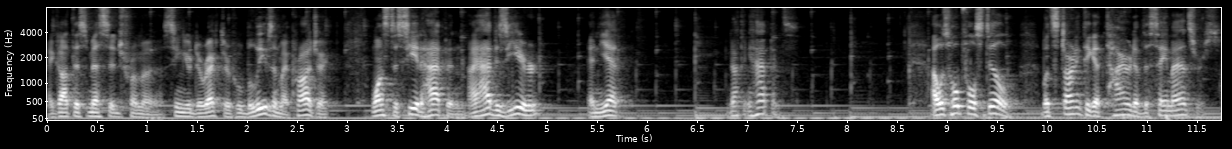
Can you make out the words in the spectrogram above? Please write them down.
I got this message from a senior director who believes in my project, wants to see it happen. I have his ear, and yet nothing happens. I was hopeful still, but starting to get tired of the same answers.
